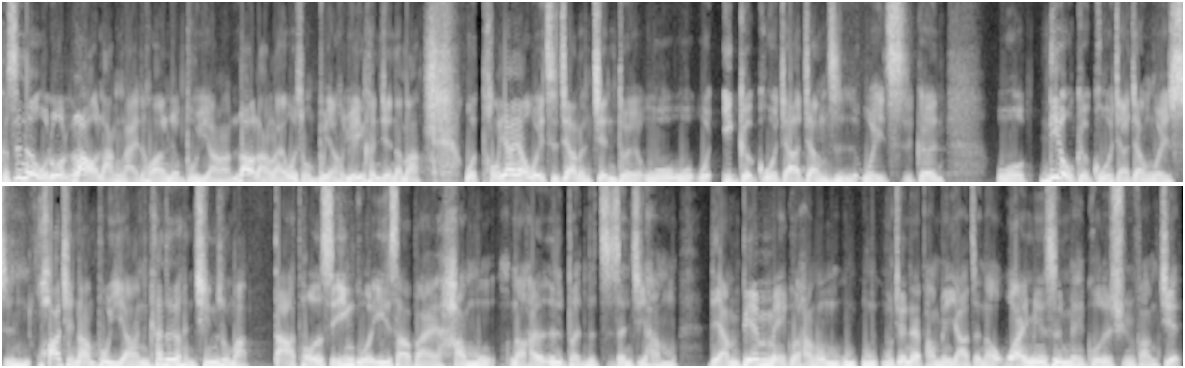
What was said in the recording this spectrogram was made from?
可是呢，我如果绕狼来的话，那就不一样了。绕狼来为什么不一样？原因很简单嘛，我同样要维持这样的舰队，我我我一个国家这样子维持跟。我六个国家这样维持，花钱当然不一样。你看这个很清楚嘛，打头的是英国伊丽莎白航母，然后还有日本的直升机航母，两边美国航空母母母舰在旁边压着，然后外面是美国的巡防舰，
